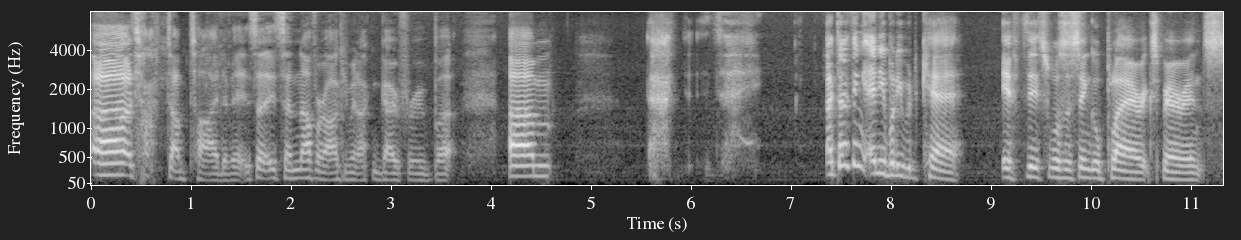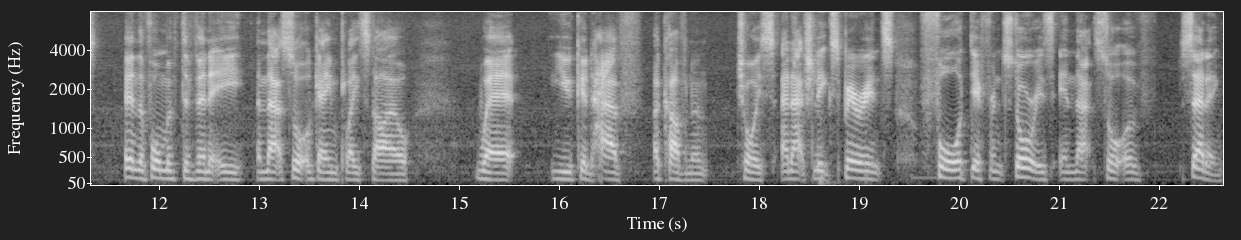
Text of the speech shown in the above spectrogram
uh i'm tired of it. It's, a, it's another argument i can go through but um i don't think anybody would care if this was a single player experience in the form of divinity and that sort of gameplay style where you could have a covenant choice and actually experience four different stories in that sort of setting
